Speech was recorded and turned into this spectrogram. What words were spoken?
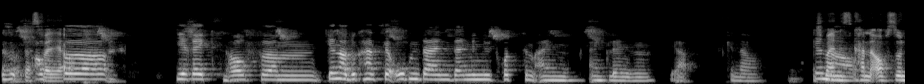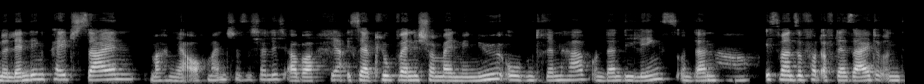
Also das war ja auch. Äh, direkt auf, ähm, genau, du kannst ja oben dein, dein Menü trotzdem ein, einblenden, ja. Genau. Ich genau. meine, es genau. kann auch so eine Landingpage sein, machen ja auch manche sicherlich, aber ja. ist ja klug, wenn ich schon mein Menü oben drin habe und dann die Links und dann genau. ist man sofort auf der Seite und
